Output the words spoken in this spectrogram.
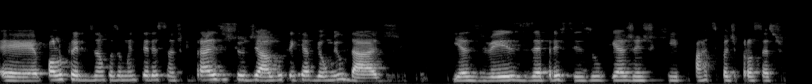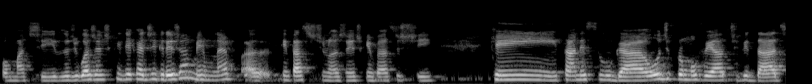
É, Paulo Freire diz uma coisa muito interessante: que para existir o diálogo tem que haver humildade. E às vezes é preciso que a gente que participa de processos formativos, eu digo a gente que é de igreja mesmo, né? Quem está assistindo a gente, quem vai assistir, quem está nesse lugar ou de promover atividades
